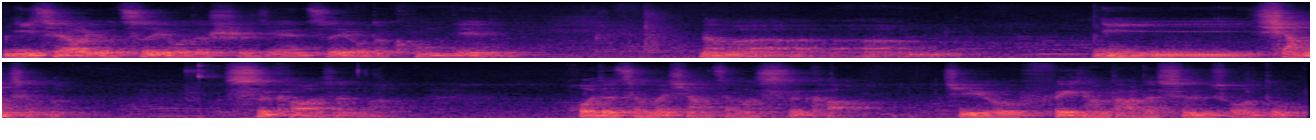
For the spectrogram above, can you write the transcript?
你只要有自由的时间、自由的空间，那么呃，你想什么，思考什么，或者怎么想怎么思考，具有非常大的伸缩度。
